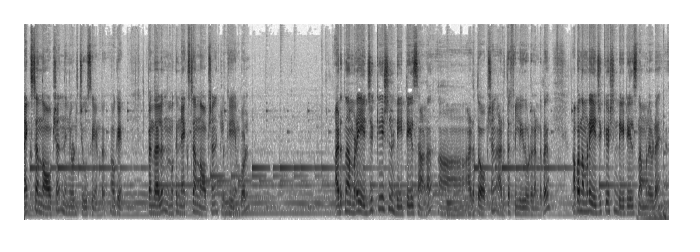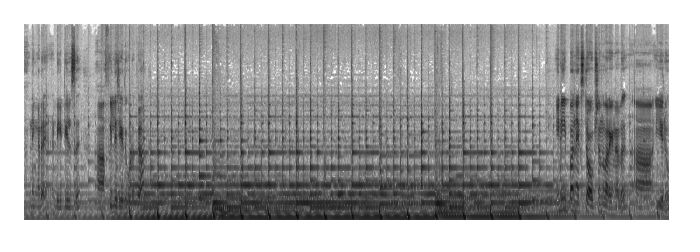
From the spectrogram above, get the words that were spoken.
നെക്സ്റ്റ് എന്ന ഓപ്ഷൻ നിങ്ങളോട് ചൂസ് ചെയ്യേണ്ടത്. ഓക്കെ അപ്പോൾ എന്തായാലും നമുക്ക് നെക്സ്റ്റ് എന്ന ഓപ്ഷൻ ക്ലിക്ക് ചെയ്യുമ്പോൾ അടുത്ത നമ്മുടെ എഡ്യൂക്കേഷൻ ഡീറ്റെയിൽസ് ആണ് അടുത്ത ഓപ്ഷൻ അടുത്ത ഫില്ല് ചെയ്ത് കൊടുക്കേണ്ടത്. അപ്പോൾ നമ്മുടെ എഡ്യൂക്കേഷൻ ഡീറ്റെയിൽസ് നമ്മളിവിടെ നിങ്ങളുടെ ഡീറ്റെയിൽസ് ഫില്ല് ചെയ്ത് കൊടുക്കുക. ഇനിയിപ്പോൾ നെക്സ്റ്റ് ഓപ്ഷൻ എന്ന് പറയുന്നത് ഈ ഒരു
